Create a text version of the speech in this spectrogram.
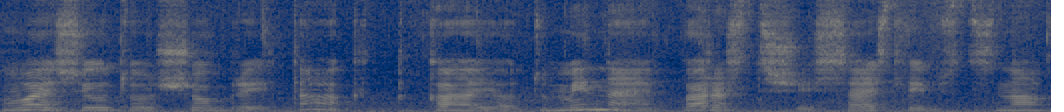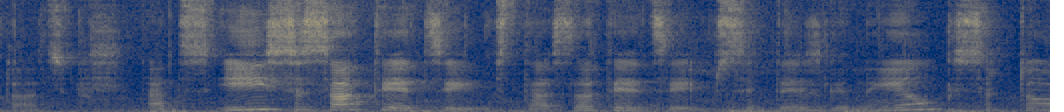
un vai es jūtos šobrīd tā, ka kā jau tu minēji, parasti šīs saistības nav tāds, tādas īsas attiecības. Tās attiecības ir diezgan ilgas ar to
